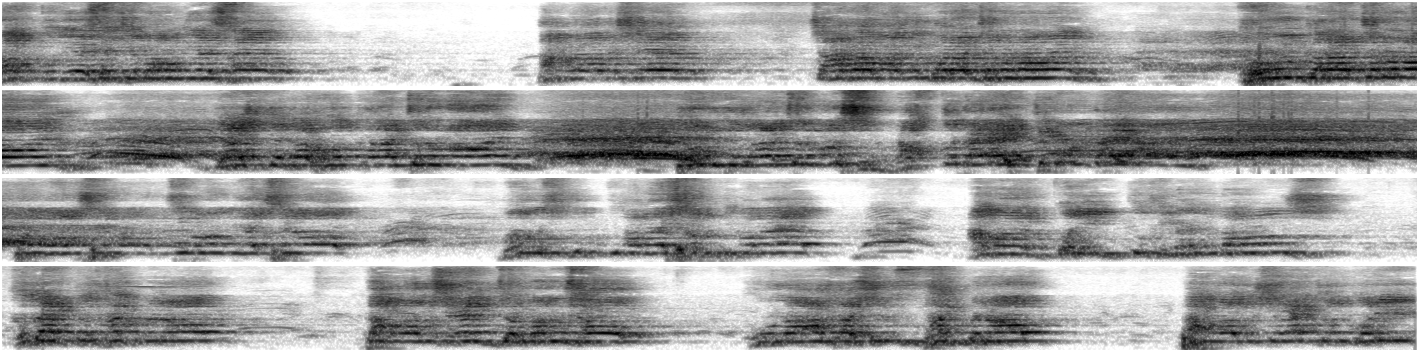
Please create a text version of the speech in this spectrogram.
রক্ত দিয়েছে জীবন দিয়েছে। বাংলাদেশে চাঁদাবাজি করার জন্য নয়, খুন করার জন্য নয়, দেশকে দখল করার জন্য নয় বাংলাদেশের একজন গরিব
